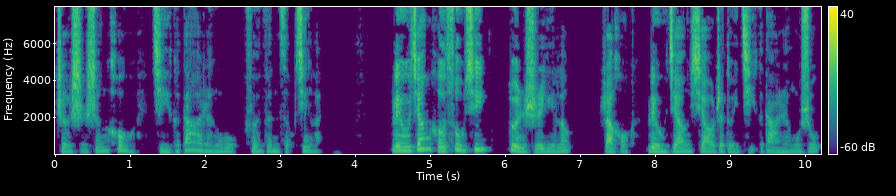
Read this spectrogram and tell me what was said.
这时身后几个大人物纷纷走进来，柳江和素汐顿时一愣。然后，柳江笑着对几个大人物说：“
